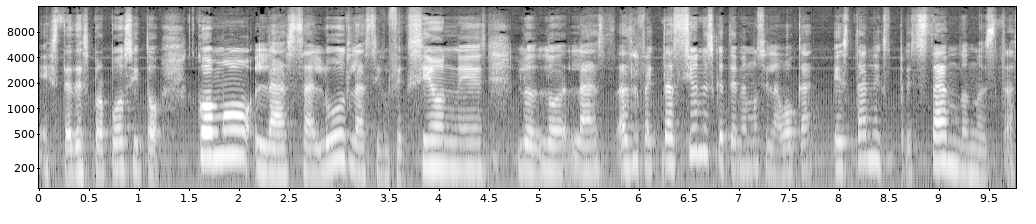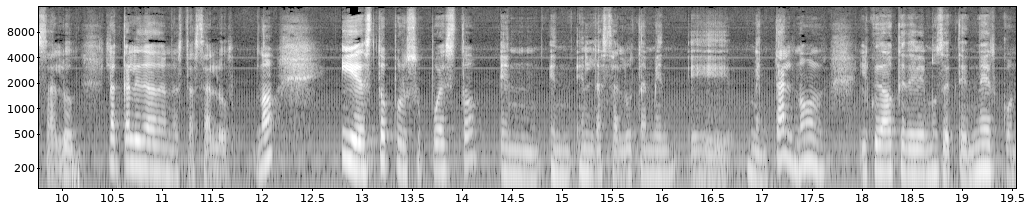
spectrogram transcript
este despropósito, como la salud, las infecciones, las, afectaciones que tenemos en la boca están expresando nuestra salud, la calidad de nuestra salud, ¿no? Y esto, por supuesto, en, en, la salud también eh, mental, ¿no? El cuidado que debemos de tener con,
